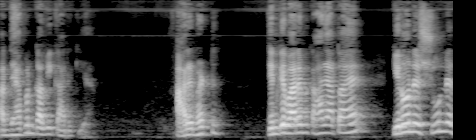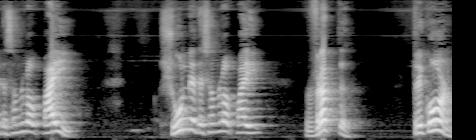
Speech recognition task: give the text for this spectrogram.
अध्यापन का भी कार्य किया। आर्यभट्ट जिनके बारे में कहा जाता है कि इन्होंने शून्य दशमलव पाई, शून्य दशमलव पाई वृत्त त्रिकोण,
